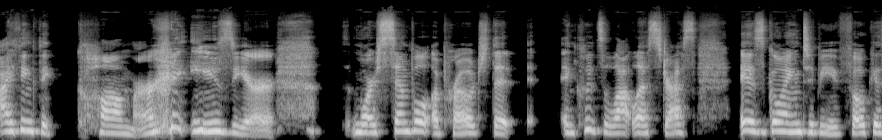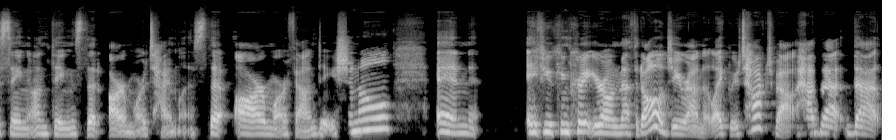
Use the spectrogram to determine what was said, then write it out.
I think the calmer, easier, more simple approach that includes a lot less stress is going to be focusing on things that are more timeless, that are more foundational. And if you can create your own methodology around it, like we talked about, have that that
